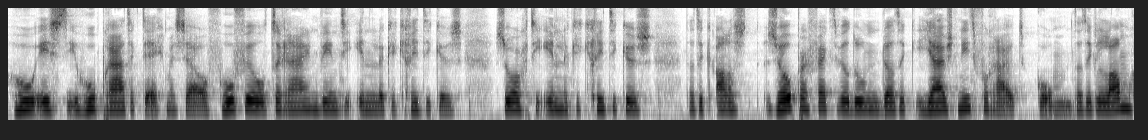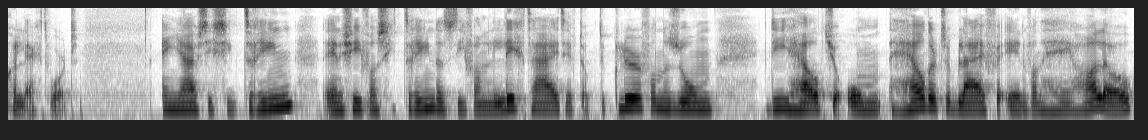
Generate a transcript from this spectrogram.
Hoe, is die, hoe praat ik tegen mezelf? Hoeveel terrein wint die innerlijke criticus? Zorgt die innerlijke criticus dat ik alles zo perfect wil doen dat ik juist niet vooruit kom, dat ik lam gelegd word? En juist die citrine, de energie van citrine, dat is die van lichtheid, heeft ook de kleur van de zon. Die helpt je om helder te blijven in van hé hey, hallo,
